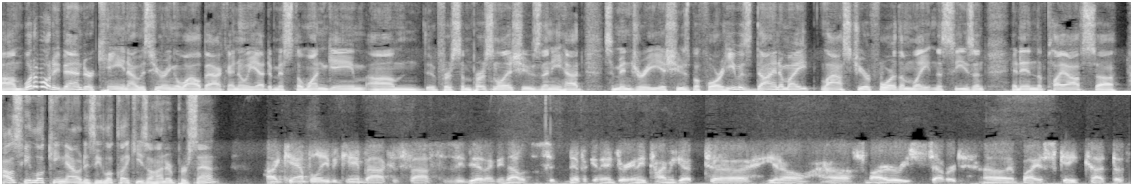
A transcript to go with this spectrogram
um, what about Evander Kane? I was hearing a while back. I know he had to miss the one game um, for some personal issues. Then he had some injury issues before. He was dynamite last year for them late in the season and in the playoffs. Uh, how's he looking now? Does he look like he's 100%? I can't believe he came back as fast as he did. I mean, that was a significant injury. Anytime you get, uh, you know, uh, some arteries severed uh, by a skate cut, that's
